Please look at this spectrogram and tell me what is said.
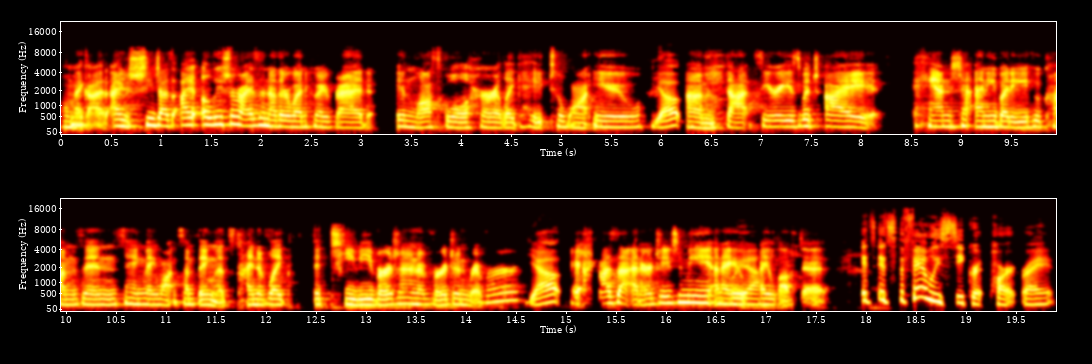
Oh my god, I she does. I Alisha Rai is another one who I read in law school her like hate to want you yep um that series which i hand to anybody who comes in saying they want something that's kind of like the tv version of virgin river yep it has that energy to me and i oh, yeah. i loved it it's it's the family secret part right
